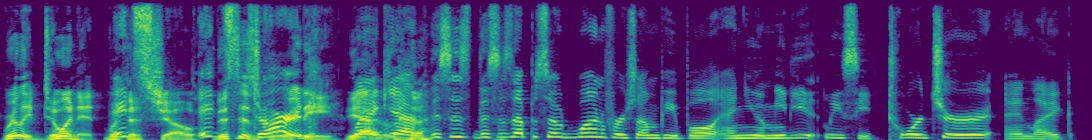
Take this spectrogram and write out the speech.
really doing it with this show. it's This is dark. gritty. Yeah. Like, yeah, this is this is episode one for some people, and you immediately see torture and like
